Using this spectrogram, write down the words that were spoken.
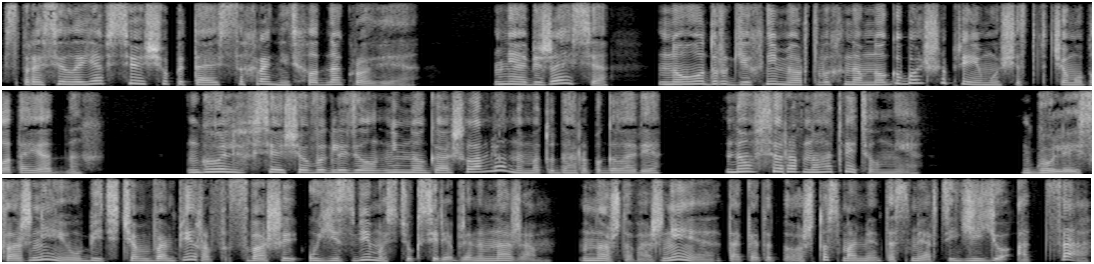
Спросила я, все еще пытаясь сохранить хладнокровие. Не обижайся, но у других немертвых намного больше преимуществ, чем у плотоядных. Голь все еще выглядел немного ошеломленным от удара по голове, но все равно ответил мне. «Более сложнее убить, чем вампиров с вашей уязвимостью к серебряным ножам. Но что важнее, так это то, что с момента смерти ее отца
